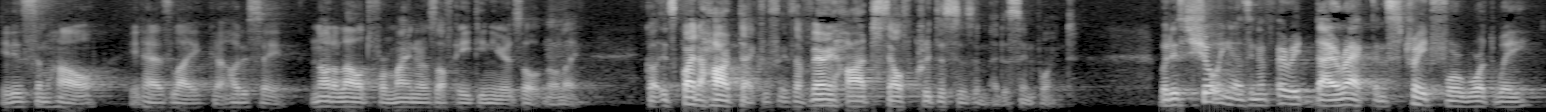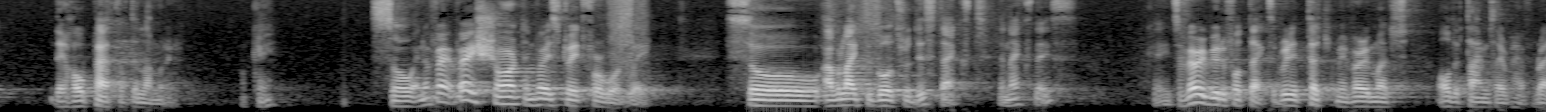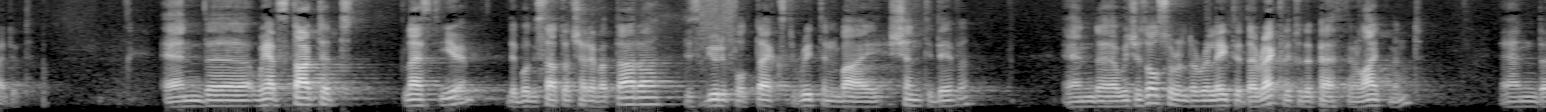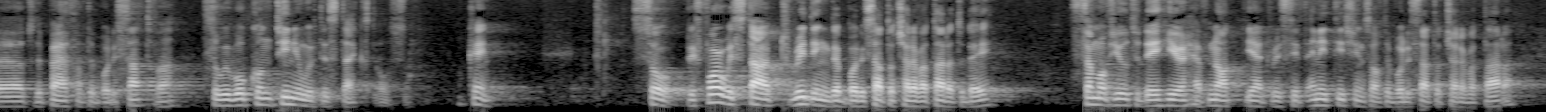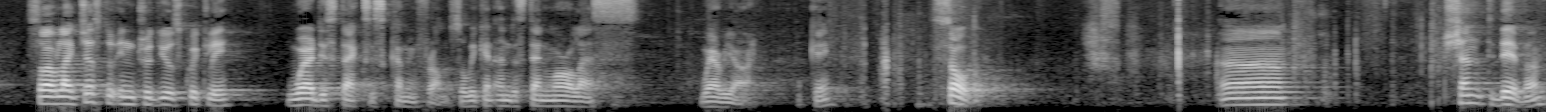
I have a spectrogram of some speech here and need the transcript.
it is somehow it has like uh, how to say not allowed for minors of 18 years old. No, like it's quite a hard text. It's, it's a very hard self-criticism at the same point but it's showing us in a very direct and straightforward way the whole path of the Lamrim. So, in a very, very short and very straightforward way. So, I would like to go through this text the next days. Okay? It's a very beautiful text. It really touched me very much all the times I have read it. And uh, we have started last year the Bodhisattva Charyavatara, this beautiful text written by Shantideva and uh, which is also related directly to the path of enlightenment and uh, to the path of the bodhisattva. So we will continue with this text also. Okay? So before we start reading the Bodhisattva Charyavatara today, some of you today here have not yet received any teachings of the Bodhisattva Charyavatara. So I would like just to introduce quickly where this text is coming from so we can understand more or less where we are. Okay? So, uh, Shantideva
